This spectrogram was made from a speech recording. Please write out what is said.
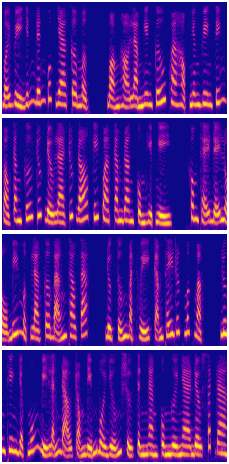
bởi vì dính đến quốc gia cơ mật, bọn họ làm nghiên cứu khoa học nhân viên tiến vào căn cứ trước đều là trước đó ký qua cam đoan cùng hiệp nghị, không thể để lộ bí mật là cơ bản thao tác, được tưởng Bạch Hủy cảm thấy rất mất mặt, Lương Thiên Giật muốn bị lãnh đạo trọng điểm bồi dưỡng sự tình nàng cùng người nhà đều sách ra,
